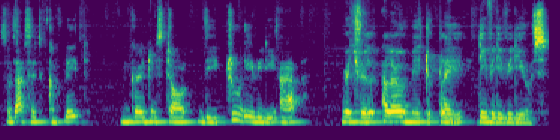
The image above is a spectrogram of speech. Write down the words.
So that's it complete. I'm going to install the TrueDVD app which will allow me to play DVD videos.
